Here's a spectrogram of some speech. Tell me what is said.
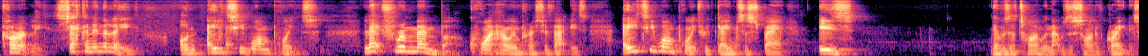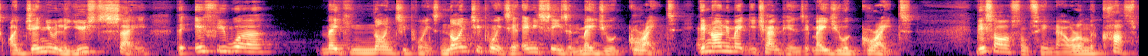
currently second in the league on 81 points. Let's remember quite how impressive that is. 81 points with games to spare is... There was a time when that was a sign of greatness. I genuinely used to say that if you were making 90 points, 90 points in any season made you a great. It didn't only make you champions, it made you a great. This Arsenal team now are on the cusp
